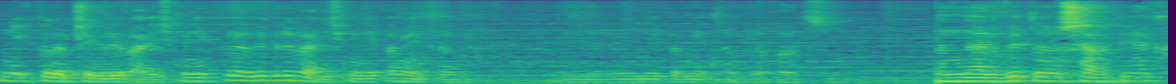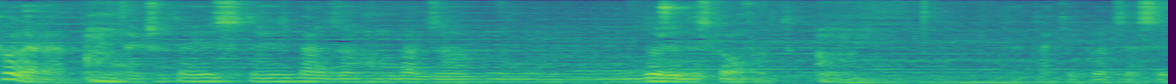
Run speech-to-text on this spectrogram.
niektóre przegrywaliśmy, niektóre wygrywaliśmy, nie pamiętam, nie, pamiętam proporcji. Nerwy to szarpie jak cholera, także to jest, to jest bardzo, bardzo duży dyskomfort takie procesy.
